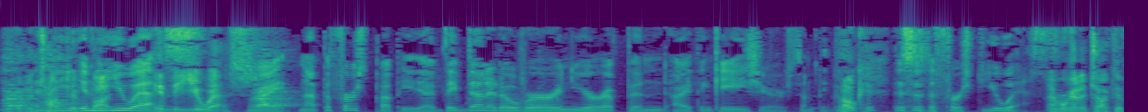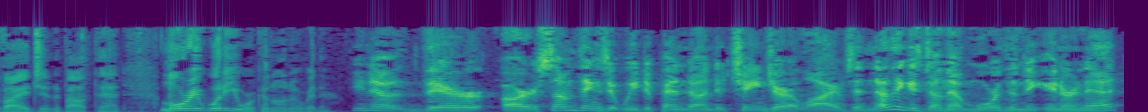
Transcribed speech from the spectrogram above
We're going to in talk the, to in the U.S. In the U.S. Right. Not the first puppy. They've done it over in Europe and I think Asia or something. But Okay. This is the first U.S. And we're going to talk to Viagen about that. Lori, what are you working on over there? You know, there are some things that we depend on to change our lives, and nothing has done that more than the internet.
